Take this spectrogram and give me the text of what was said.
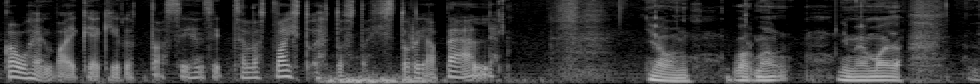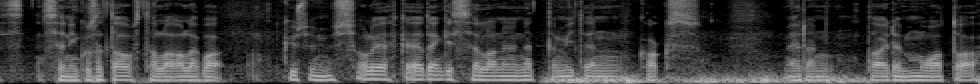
kauhean vaikea kirjoittaa siihen sit sellaista vaihtoehtoista historiaa päälle. Joo, varmaan nimenomaan. Ja se, niin kuin se taustalla oleva kysymys oli ehkä jotenkin sellainen, että miten kaksi meidän taidemuotoa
